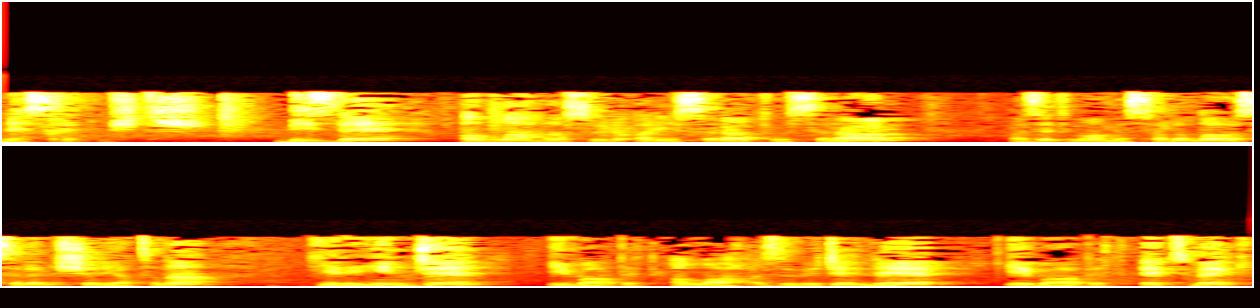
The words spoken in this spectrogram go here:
neshetmiştir. Biz de Allah Resulü Aleyhisselatü Vesselam Hz. Muhammed sallallahu aleyhi ve sellem'in şeriatına gereğince ibadet, Allah Azze ve Celle'ye ibadet etmek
